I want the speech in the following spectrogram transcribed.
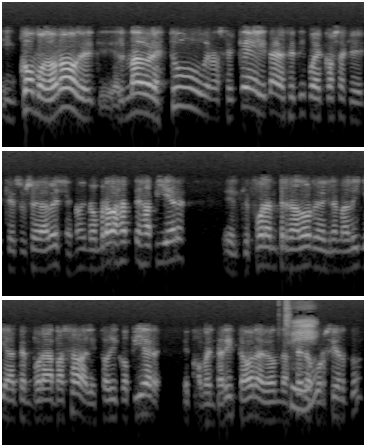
incómodo, ¿no? El malo eres tú, no sé qué y tal, ese tipo de cosas que, sucede a veces, ¿no? Y nombrabas antes a Pierre, el que fuera entrenador del Granadilla la temporada pasada, el histórico Pierre, el comentarista ahora de Onda Cero, por cierto,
